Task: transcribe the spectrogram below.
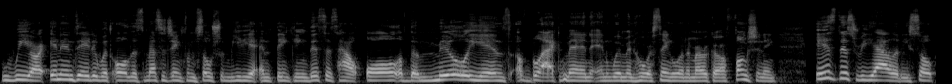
we are inundated with all this messaging from social media and thinking this is how all of the millions of black men and women who are single in America are functioning. Is this reality? So,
